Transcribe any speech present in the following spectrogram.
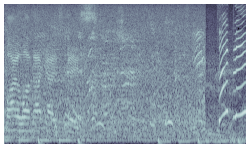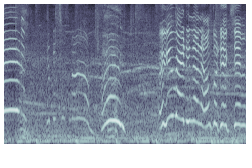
Smile on that guy's face. Declan! Look at his mom. Hey! Are you riding on Uncle Dixon?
